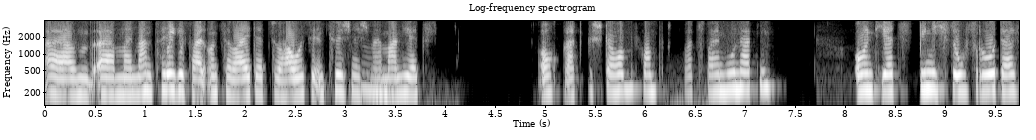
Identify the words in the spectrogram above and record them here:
ähm, äh, mein Mann Pflegefall und so weiter zu Hause. Inzwischen ist mhm. mein Mann jetzt auch gerade gestorben vor, vor zwei Monaten. Und jetzt bin ich so froh, dass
